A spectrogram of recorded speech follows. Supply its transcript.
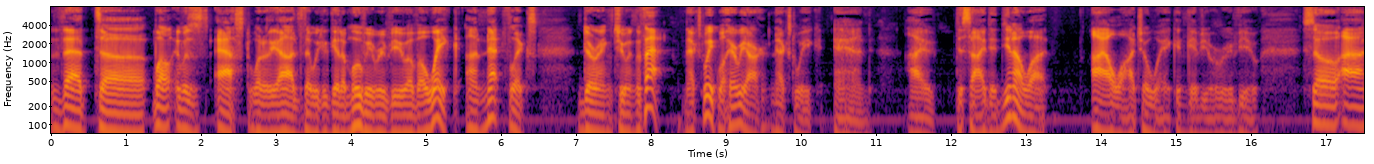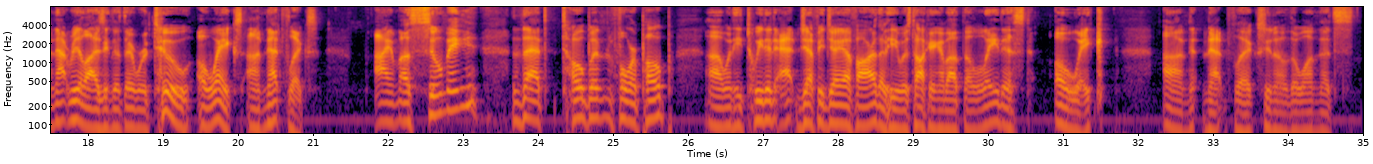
that uh, well, it was asked what are the odds that we could get a movie review of Awake on Netflix during Chewing the Fat next week. Well, here we are next week, and I decided, you know what? I'll watch Awake and give you a review. So, uh, not realizing that there were two Awakes on Netflix, I'm assuming that Tobin for Pope, uh, when he tweeted at Jeffy JFR that he was talking about the latest Awake on Netflix, you know, the one that's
